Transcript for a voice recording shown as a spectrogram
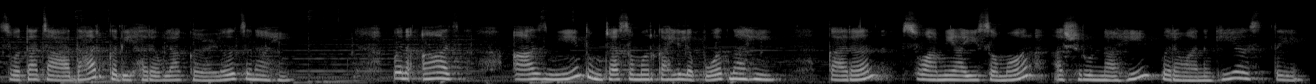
स्वतःचा आधार कधी हरवला कळलंच नाही. पण आज आज मी तुमच्यासमोर काही लपवत नाही कारण स्वामी आईसमोर अश्रूंनाही परवानगी असते.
